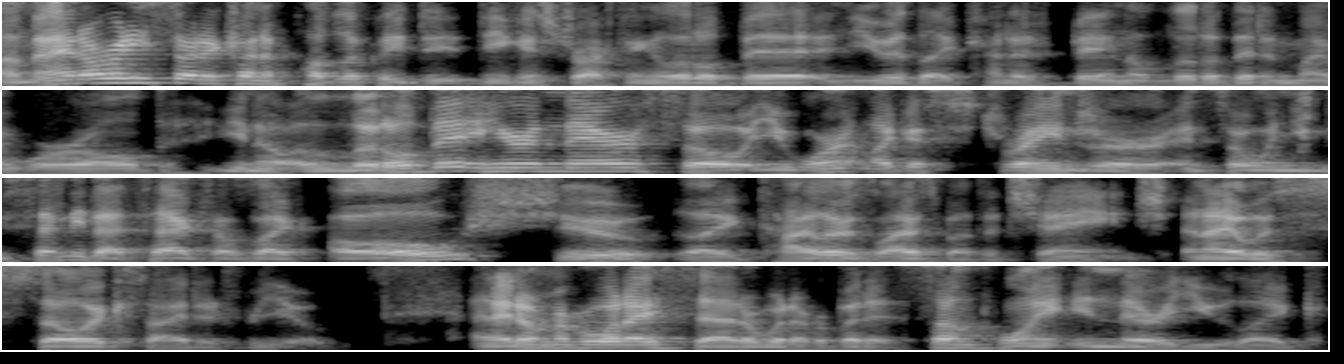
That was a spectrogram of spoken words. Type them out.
Um, I'd already started kind of publicly de- deconstructing a little bit, and you had like kind of been a little bit in my world, you know, a little bit here and there. So you weren't like a stranger. And so when you sent me that text, I was like, oh shoot, like Tyler's life's about to change. And I was so excited for you. And I don't remember what I said or whatever, but at some point in there, you like,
